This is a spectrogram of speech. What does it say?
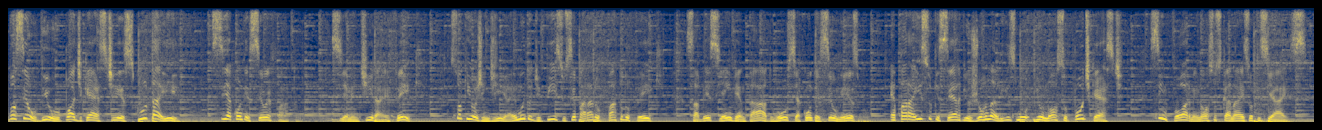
Você ouviu o podcast Escuta Aí. Se aconteceu, é fato. Se é mentira, é fake. Só que hoje em dia é muito difícil separar o fato do fake, saber se é inventado ou se aconteceu mesmo. É para isso que serve o jornalismo e o nosso podcast. Se informe em nossos canais oficiais.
